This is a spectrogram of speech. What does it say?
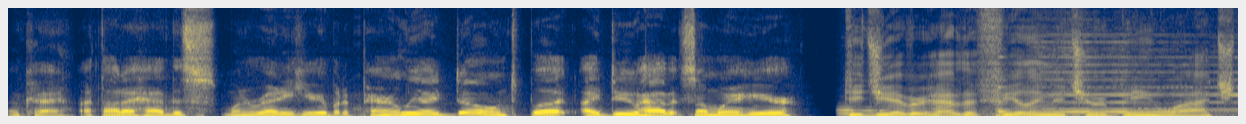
Okay, I thought I had this one ready here, but apparently I don't. But I do have it somewhere here. Did you ever have the feeling that you were being watched?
